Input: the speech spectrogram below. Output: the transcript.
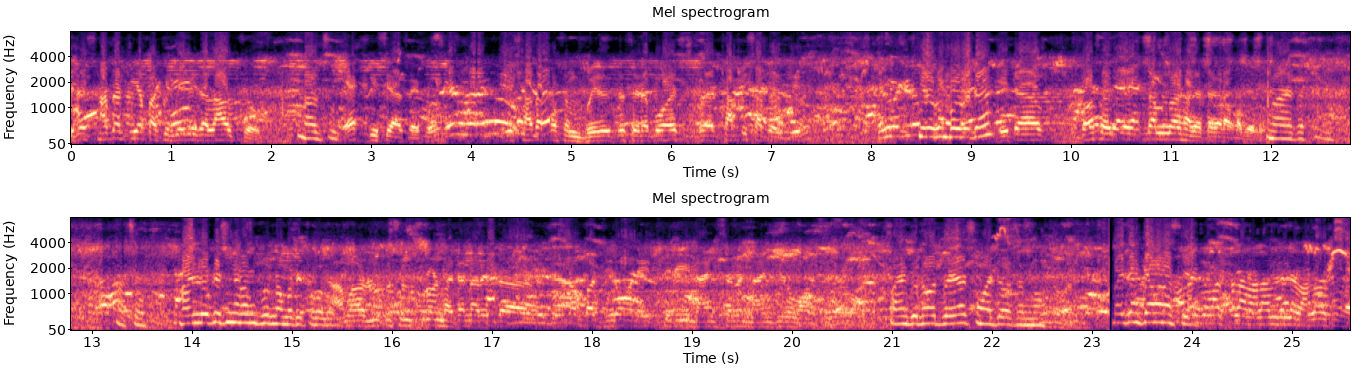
এটা সাদা টিয়া পাখি বেবিটা লাল চোখ। এক পিসে আছে এখন। এই সাদা পছন্দ বের হইতেছে এটা বয়স প্রায় ছাব্বিশ সাতাশ দিন। কীরকম পড়বে এটা? এটা দশ হাজার একদম নয় হাজার টাকা রাখা যাবে। আচ্ছা ভাইয়ের লোকেশন এবং ফোন নাম্বার একটু বলুন। আমার location Puran Dhaka Narinda number zero one eight three nine seven nine zero one অনেক ধন্যবাদ ভাইয়া সময় দেওয়ার জন্য। ভাইজান কেমন আছে আসসালাম আলহামদুলিল্লাহ ভালো আছে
